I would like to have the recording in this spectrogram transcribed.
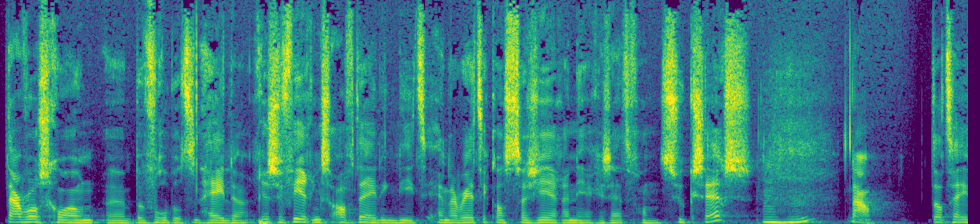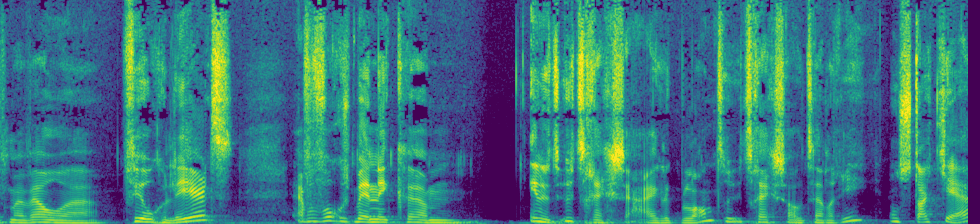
daar was gewoon uh, bijvoorbeeld een hele reserveringsafdeling niet. En daar werd ik als stagiaire neergezet van succes. Mm -hmm. Nou, dat heeft me wel uh, veel geleerd. En vervolgens ben ik um, in het Utrechtse eigenlijk beland. De Utrechtse hotellerie. Ons stadje, hè?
